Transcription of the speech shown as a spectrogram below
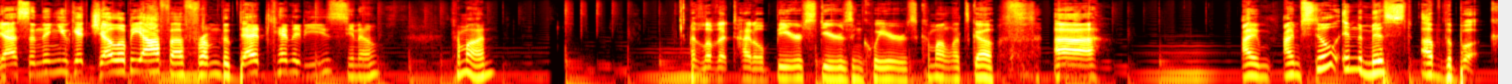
Yes, and then you get Jello Biafra from the dead Kennedys, you know. Come on. I love that title, Beer, Steers, and Queers. Come on, let's go. Uh I'm I'm still in the midst of the book.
